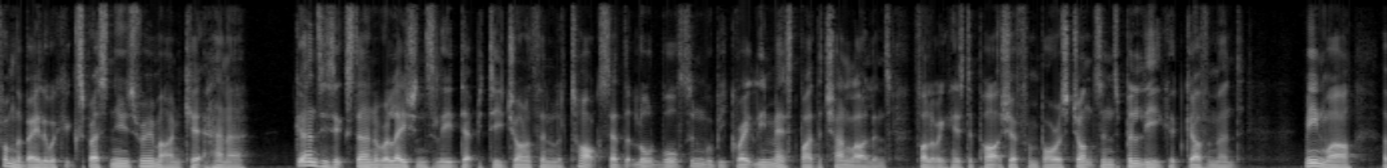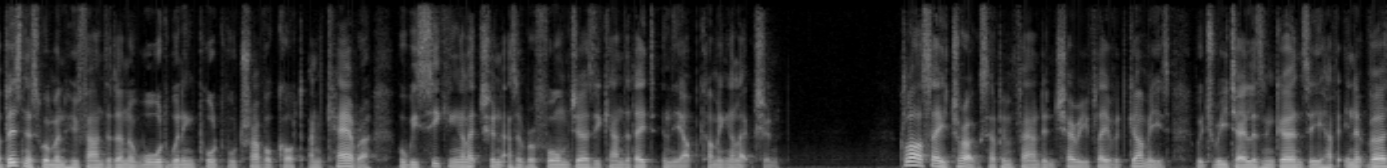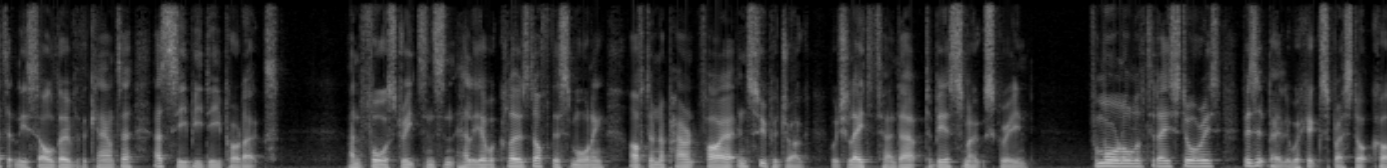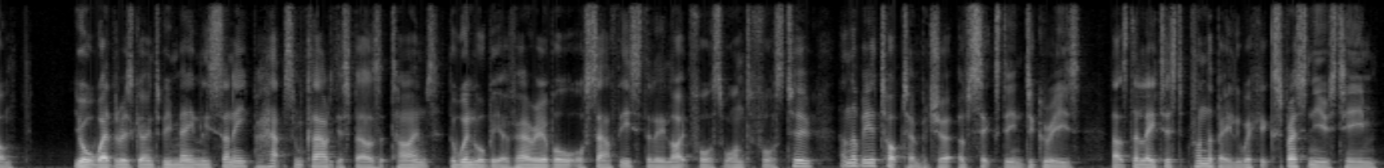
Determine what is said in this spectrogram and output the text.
From the Bailiwick Express newsroom, I'm Kit Hanna. Guernsey's External Relations Lead Deputy Jonathan Le Tocq said that Lord Wolfson would be greatly missed by the Channel Islands following his departure from Boris Johnson's beleaguered government. Meanwhile, a businesswoman who founded an award winning portable travel cot and carer will be seeking election as a Reform Jersey candidate in the upcoming election. Class A drugs have been found in cherry flavoured gummies, which retailers in Guernsey have inadvertently sold over the counter as CBD products. And four streets in St Helier were closed off this morning after an apparent fire in Superdrug, which later turned out to be a smokescreen. For more on all of today's stories, visit bailiwickexpress.com. Your weather is going to be mainly sunny, perhaps some cloudier spells at times. The wind will be a variable or southeasterly light force 1 to force 2, and there'll be a top temperature of 16 degrees. That's the latest from the Bailiwick Express news team.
